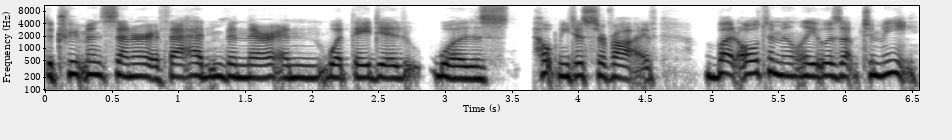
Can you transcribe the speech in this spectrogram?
the treatment center, if that hadn't been there and what they did was help me to survive, but ultimately it was up to me.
